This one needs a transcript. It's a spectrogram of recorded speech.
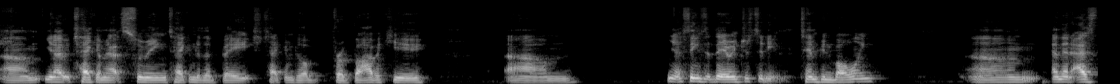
Um, you know, take them out swimming, take them to the beach, take them to a, for a barbecue. Um, you know, things that they're interested in, tenpin bowling. Um, and then as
